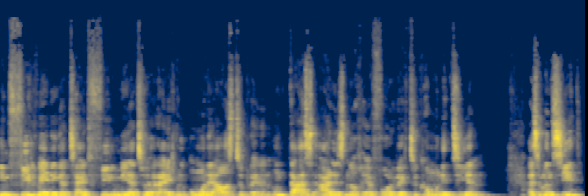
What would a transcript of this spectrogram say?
in viel weniger Zeit viel mehr zu erreichen, ohne auszubrennen und das alles noch erfolgreich zu kommunizieren. Also man sieht,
